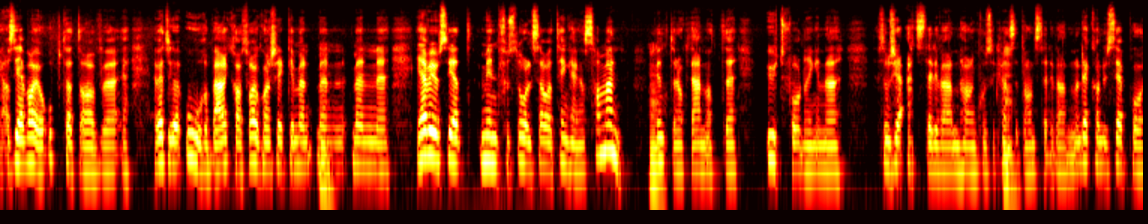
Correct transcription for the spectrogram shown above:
Ja, altså jeg var jo opptatt av eh, Jeg vet ikke, Ordet bærekraft var jo kanskje ikke, men, men, men eh, jeg vil jo si at min forståelse av at ting henger sammen, begynte nok den at eh, utfordringene som skjer ett sted i verden, har en konsekvens et annet sted i verden. Og det kan du se på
